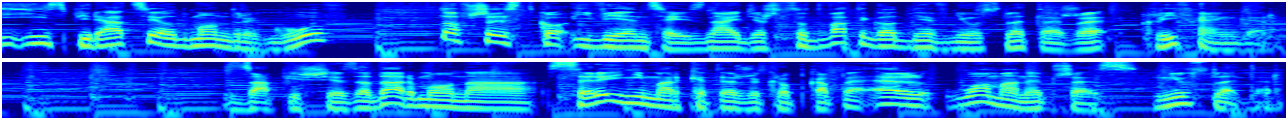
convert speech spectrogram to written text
i inspiracje od mądrych głów? To wszystko i więcej znajdziesz co dwa tygodnie w newsletterze Cliffhanger. Zapisz się za darmo na seryjnimarketerzy.pl łamane przez newsletter.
